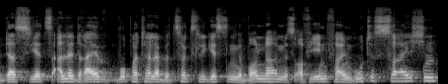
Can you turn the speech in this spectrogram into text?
dass jetzt alle drei Wuppertaler Bezirksligisten gewonnen haben, ist auf jeden Fall ein gutes Zeichen.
